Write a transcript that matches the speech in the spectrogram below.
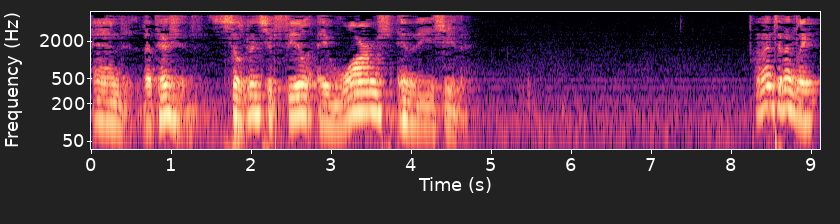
And that their children should feel a warmth in the yeshiva. And incidentally,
